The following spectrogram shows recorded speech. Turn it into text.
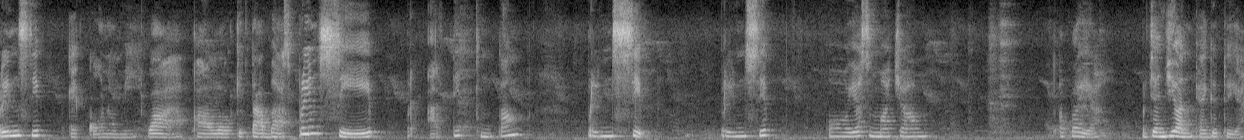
Prinsip ekonomi. Wah kalau kita bahas prinsip berarti tentang prinsip. Prinsip oh ya semacam apa ya perjanjian kayak gitu ya.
